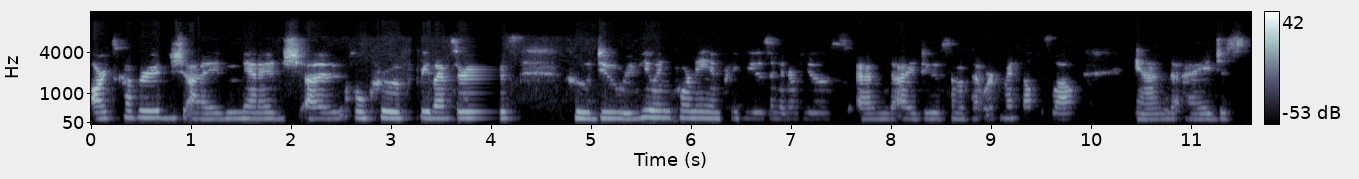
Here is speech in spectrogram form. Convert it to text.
arts coverage. I manage a whole crew of freelancers who do reviewing for me and previews and interviews, and I do some of that work myself as well and I just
